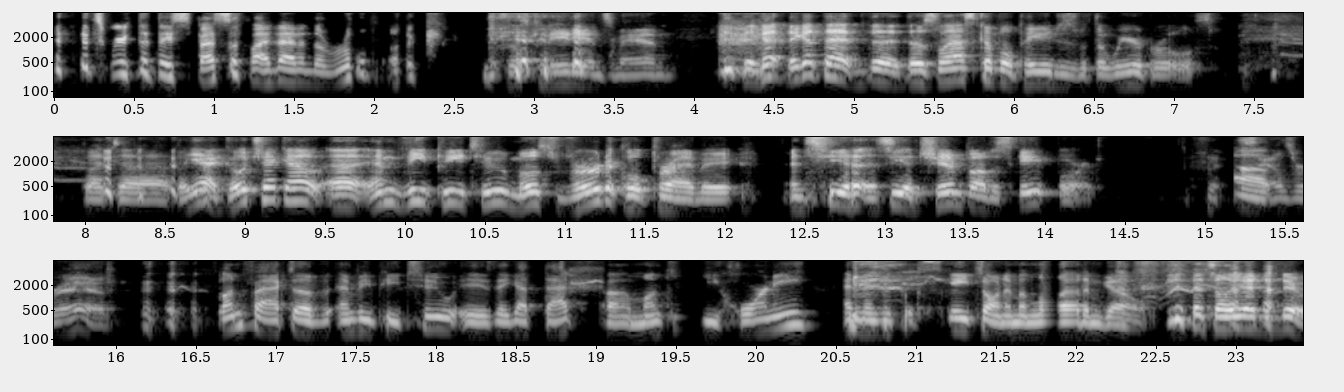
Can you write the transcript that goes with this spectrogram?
it's weird that they specify that in the rule book. It's those Canadians, man. they got they got that the, those last couple pages with the weird rules. But uh, but yeah, go check out uh, MVP two most vertical primate and see a see a chimp on a skateboard. Uh, Sounds rad. Fun fact of MVP two is they got that uh, monkey horny and then just put skates on him and let him go. That's all you had to do.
